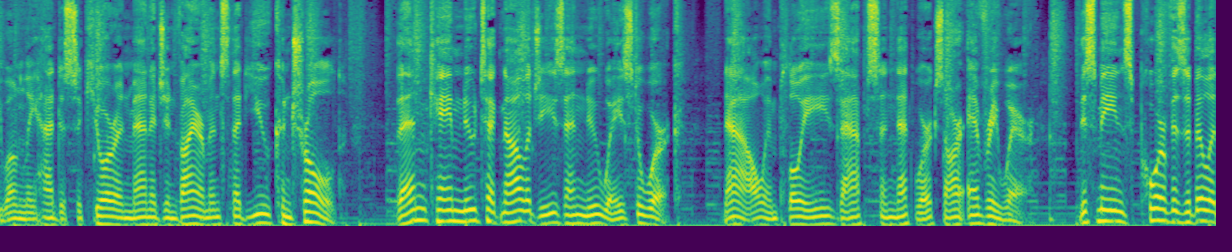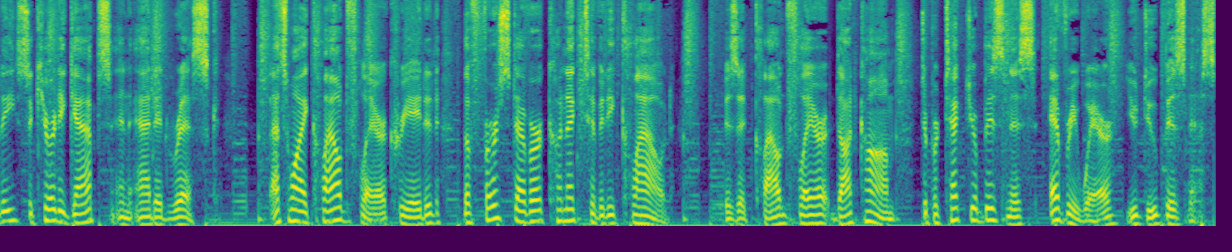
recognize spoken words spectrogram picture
You only had to secure and manage environments that you controlled. Then came new technologies and new ways to work. Now, employees, apps, and networks are everywhere. This means poor visibility, security gaps, and added risk. That's why Cloudflare created the first ever connectivity cloud. Visit cloudflare.com to protect your business everywhere you do business.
